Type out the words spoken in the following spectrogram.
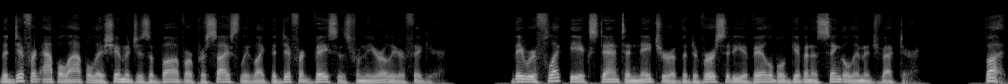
the different apple apple ish images above are precisely like the different vases from the earlier figure. They reflect the extent and nature of the diversity available given a single image vector. But,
